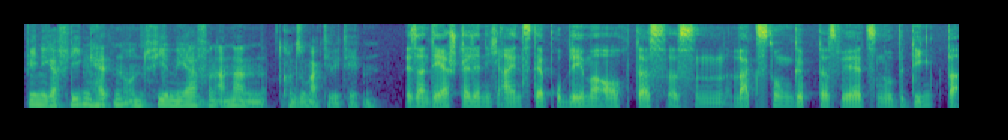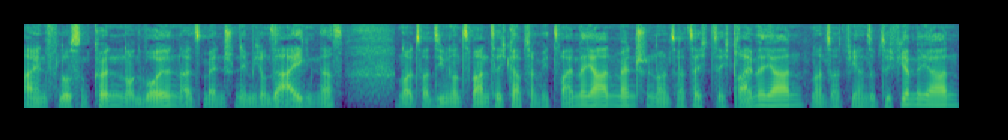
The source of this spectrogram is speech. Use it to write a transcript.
weniger fliegen hätten und viel mehr von anderen Konsumaktivitäten. Ist an der Stelle nicht eins der Probleme auch, dass es ein Wachstum gibt, das wir jetzt nur bedingt beeinflussen können und wollen als Menschen, nämlich unser eigenes? 1927 gab es irgendwie zwei Milliarden Menschen, 1960 drei Milliarden, 1974 vier Milliarden,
